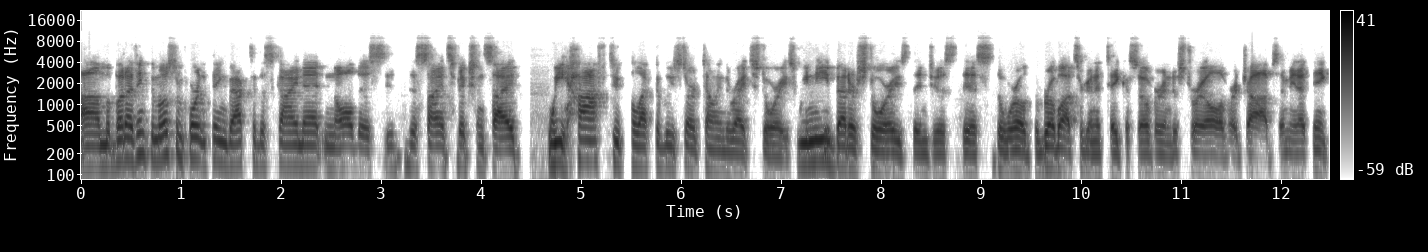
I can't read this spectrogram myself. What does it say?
Um, but I think the most important thing back to the Skynet and all this, the science fiction side, we have to collectively start telling the right stories. We need better stories than just this, the world, the robots are going to take us over and destroy all of our jobs. I mean, I think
